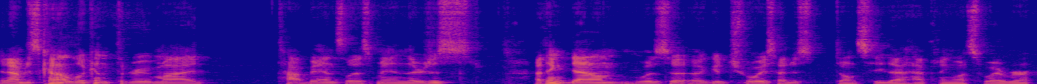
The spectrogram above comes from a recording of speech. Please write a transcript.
And I'm just kind of looking through my top bands list, man. They're just, I think Down was a, a good choice. I just don't see that happening whatsoever.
